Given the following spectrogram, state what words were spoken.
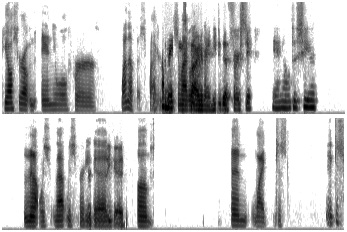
He also wrote an annual for one of the Spider-Man. Spider-Man. He did the first annual this year. And that was that was pretty good. Pretty good. Um, and like just it just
